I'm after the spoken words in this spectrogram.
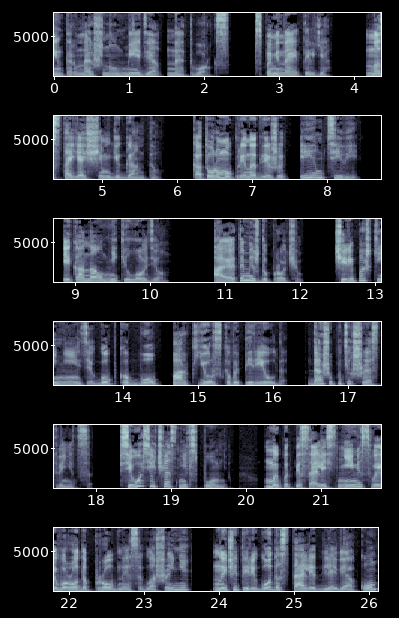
International Media Networks, вспоминает Илья, настоящим гигантом, которому принадлежит и MTV, и канал Nickelodeon. А это, между прочим, черепашки-ниндзя, губка Боб, парк юрского периода, даже путешественница. Всего сейчас не вспомню. Мы подписали с ними своего рода пробное соглашение, на 4 года стали для Viacom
